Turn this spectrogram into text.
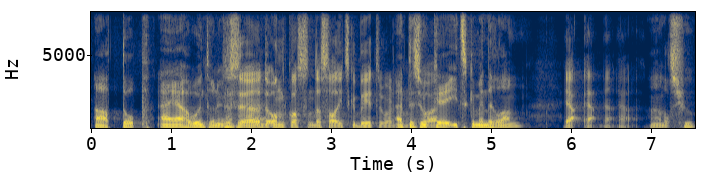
Ah, top. Ah ja, je woont er nu. Dus eh, de onkosten, dat zal iets beter worden. en het is ook eh, iets minder lang. Ja, ja, ja, ja. Ah, dat is goed.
